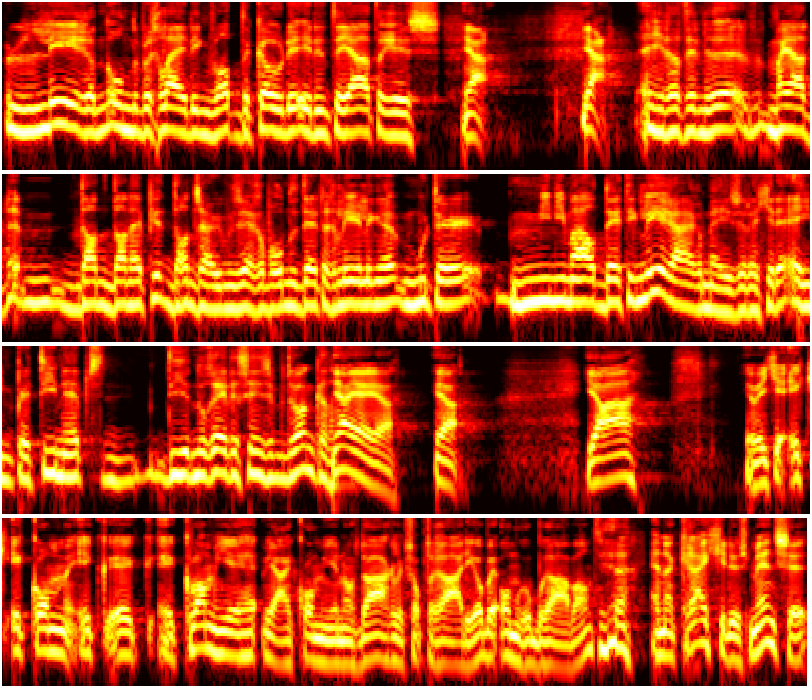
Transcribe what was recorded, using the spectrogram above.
leren onder begeleiding wat de code in een theater is. ja. ja. En je dat in de, maar ja, dan, dan, heb je, dan zou je moeten zeggen, op 130 leerlingen moet er minimaal 13 leraren mee. Zodat je er 1 per 10 hebt die het nog enigszins in bedwang kan Ja, ja, ja. Ja, ja. Ja weet je, ik, ik, kom, ik, ik, ik kwam hier, ja, ik kom hier nog dagelijks op de radio bij Omroep Brabant. Ja. En dan krijg je dus mensen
